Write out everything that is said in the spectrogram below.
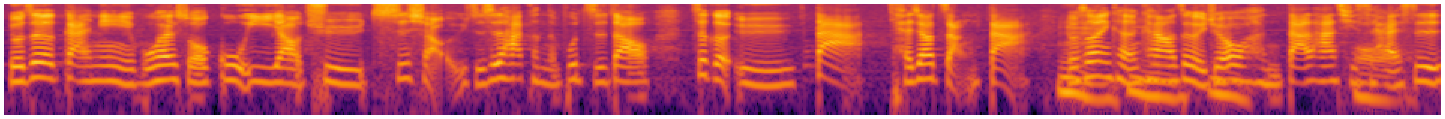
有这个概念，也不会说故意要去吃小鱼，只是他可能不知道这个鱼大才叫长大。有时候你可能看到这个鱼觉得很大，它其实还是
